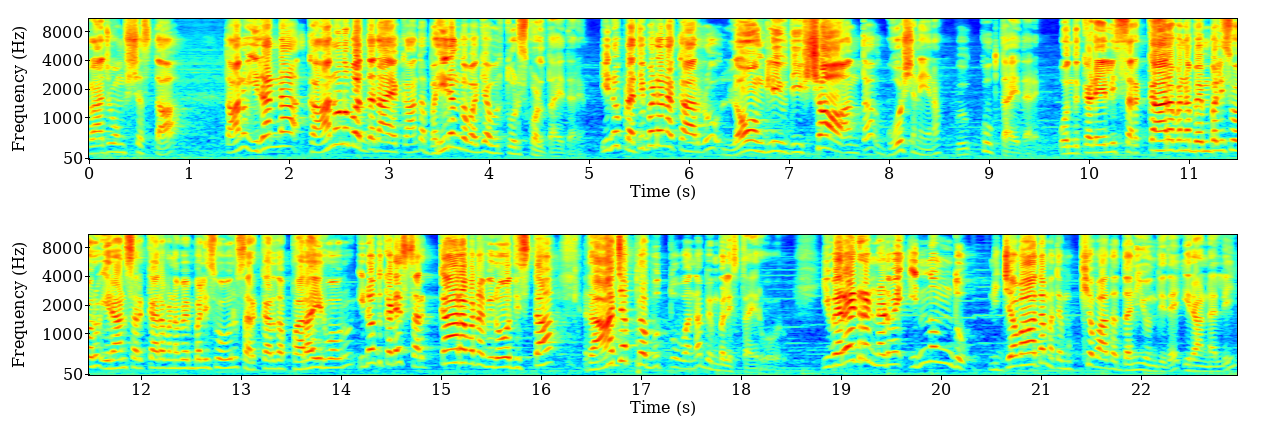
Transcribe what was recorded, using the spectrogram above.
ರಾಜವಂಶಸ್ಥ ತಾನು ಇರಾನ್ನ ಕಾನೂನುಬದ್ಧ ನಾಯಕ ಅಂತ ಬಹಿರಂಗವಾಗಿ ಅವರು ತೋರಿಸ್ಕೊಳ್ತಾ ಇದ್ದಾರೆ. ಇನ್ನು ಪ್ರತಿಭಟನಾಕಾರರು ಲಾಂಗ್ ಲೀವ್ ದಿ ಶಾ ಅಂತ ಘೋಷಣೆಯನ್ನು ಕೂಗ್ತಾ ಇದ್ದಾರೆ. ಒಂದು ಕಡೆಯಲ್ಲಿ ಸರ್ಕಾರವನ್ನ ಬೆಂಬಲಿಸುವವರು, ಇರಾನ್ ಸರ್ಕಾರವನ್ನ ಬೆಂಬಲಿಸುವವರು, ಸರ್ಕಾರದ ಪರ ಇರುವವರು, ಇನ್ನೊಂದು ಕಡೆ ಸರ್ಕಾರವನ್ನ ವಿರೋಧಿಸ್ತಾ ರಾಜಪ್ರಭುತ್ವವನ್ನ ಬೆಂಬಲಿಸ್ತಾ ಇರುವವರು. ಇವೆರಡರ ನಡುವೆ ಇನ್ನೊಂದು ನಿಜವಾದ ಮತ್ತು ಮುಖ್ಯವಾದ ದನಿಯೊಂದಿದೆ ಇರಾನ್ನಲ್ಲಿ.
